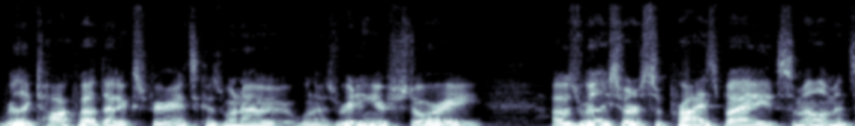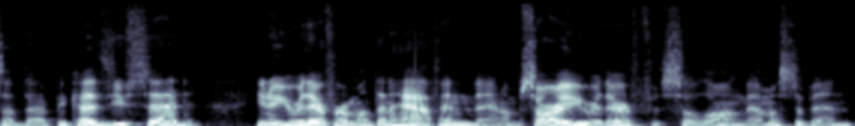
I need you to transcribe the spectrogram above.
really talk about that experience because when I when I was reading your story, I was really sort of surprised by some elements of that because you said, you know, you were there for a month and a half, and, and I'm sorry you were there for so long. That must have been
